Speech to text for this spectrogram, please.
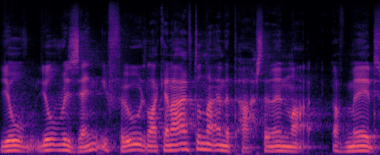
you'll you'll resent your food. Like, and I've done that in the past, and then like I've made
